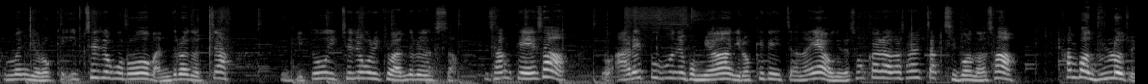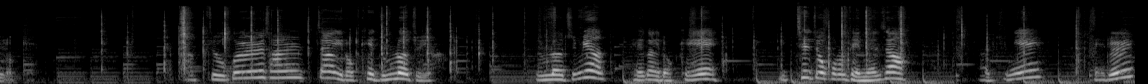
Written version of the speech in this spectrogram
그러면 이렇게 입체적으로 만들어졌죠? 여기도 입체적으로 이렇게 만들어졌어. 이 상태에서 이 아랫부분을 보면 이렇게 돼 있잖아요. 여기다 손가락을 살짝 집어넣어서 한번 눌러줘, 이렇게. 앞쪽을 살짝 이렇게 눌러줘요. 눌러주면 배가 이렇게 입체적으로 되면서 나중에 배를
